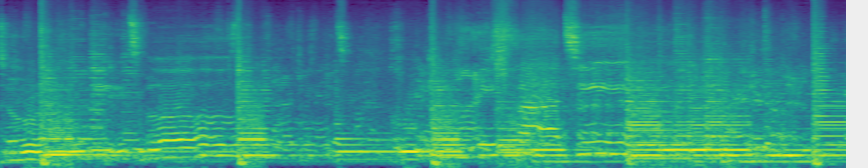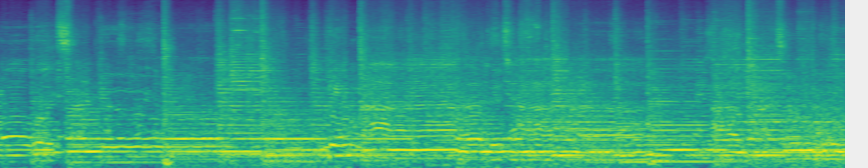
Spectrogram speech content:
Torah mitzvot Chukim mishpatim Oh, it's a Thank you.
